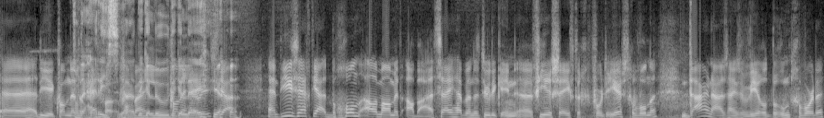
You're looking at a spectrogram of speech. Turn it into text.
Eh, die kwam net Van de Harrys, ja, de Geloo, de ja. ja. En die zegt, ja, het begon allemaal met ABBA. Zij hebben natuurlijk in 1974 voor het eerst gewonnen. Daarna zijn ze wereldberoemd geworden.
